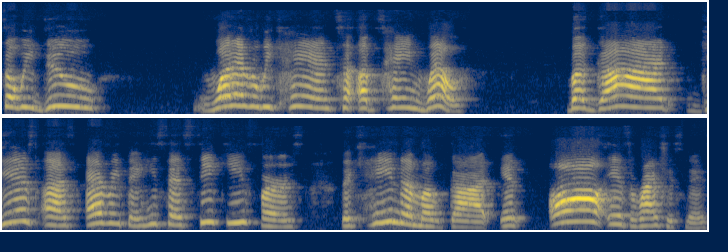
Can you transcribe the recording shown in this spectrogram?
So we do whatever we can to obtain wealth. But God gives us everything. He says, Seek ye first the kingdom of God in all its righteousness,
